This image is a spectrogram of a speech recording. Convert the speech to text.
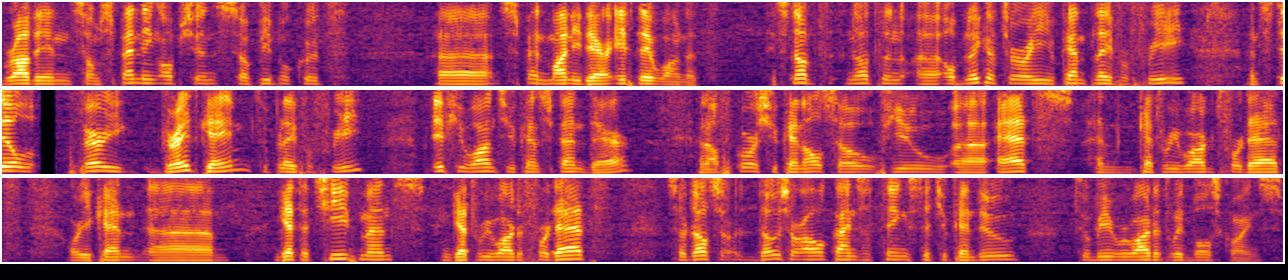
brought in some spending options so people could uh, spend money there if they wanted. It's not not an uh, obligatory. You can play for free, and still very great game to play for free. If you want, you can spend there. And of course, you can also view uh, ads and get rewarded for that, or you can um, get achievements and get rewarded for that. So those are, those are all kinds of things that you can do to be rewarded with boss coins.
